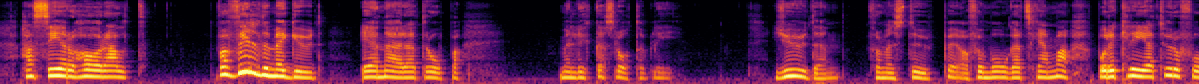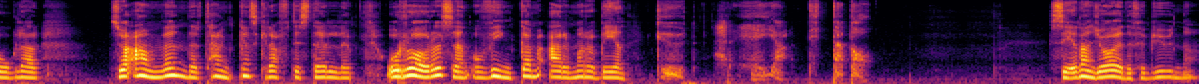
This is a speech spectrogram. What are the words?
Han ser och hör allt. Vad vill du med Gud? är jag nära att ropa, men lyckas låta bli. Ljuden från en stupe har förmåga att skrämma både kreatur och fåglar så jag använder tankens kraft istället och rörelsen och vinkar med armar och ben. Gud, här är jag! Sedan gör jag det förbjudna.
